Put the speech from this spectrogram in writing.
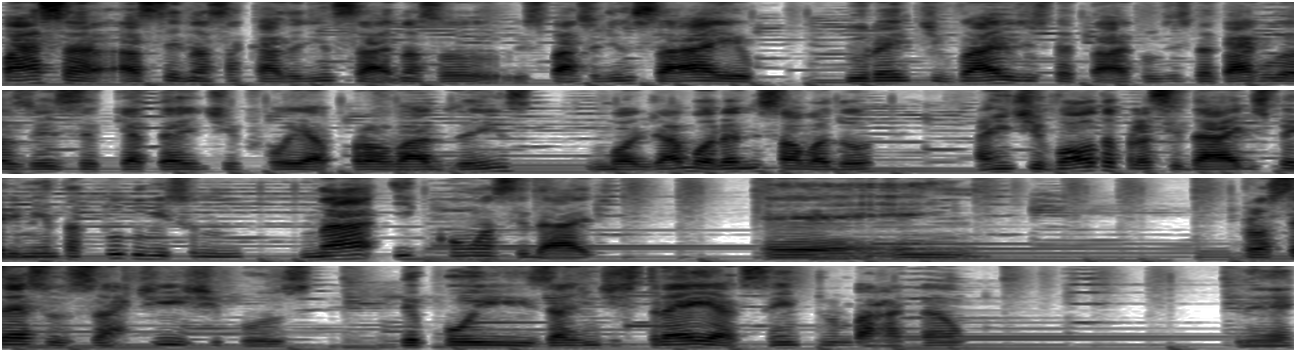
passa a ser nossa casa de ensaio, nosso espaço de ensaio durante vários espetáculos. Espetáculos, às vezes, que até a gente foi aprovado em, já morando em Salvador a gente volta para a cidade, experimenta tudo isso na e com a cidade, é, em processos artísticos. Depois a gente estreia sempre no barracão, né?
